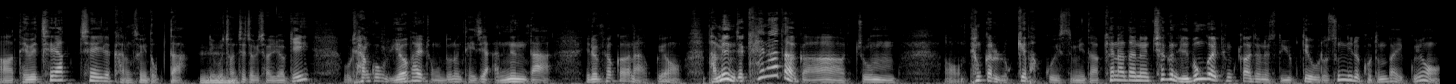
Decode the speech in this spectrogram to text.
어, 대회 최약체일 가능성이 높다. 그리고 음. 전체적인 전력이 우리 한국을 위협할 정도는 되지 않는다. 이런 평가가 나왔고요. 반면 이제 캐나다가 좀 어, 평가를 높게 받고 있습니다. 캐나다는 최근 일본과의 평가전에서도 6대 5로 승리를 거둔 바 있고요.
